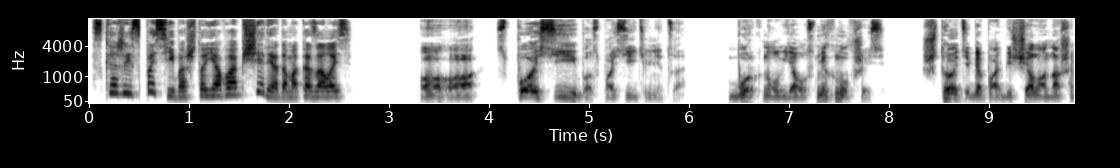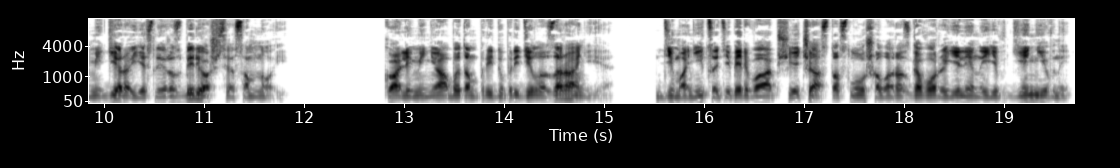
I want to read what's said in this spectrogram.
«Скажи спасибо, что я вообще рядом оказалась». «Ага, спасибо, спасительница», буркнул я, усмехнувшись. «Что тебе пообещала наша Мегера, если разберешься со мной?» Кали меня об этом предупредила заранее, Демоница теперь вообще часто слушала разговоры Елены Евгеньевны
